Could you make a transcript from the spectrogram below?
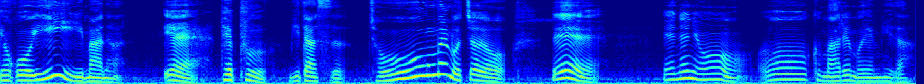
요거 이 2만원. 예. 데프, 미다스. 정말 멋져요. 네. 얘는요, 어, 그 말에 뭐입니다.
